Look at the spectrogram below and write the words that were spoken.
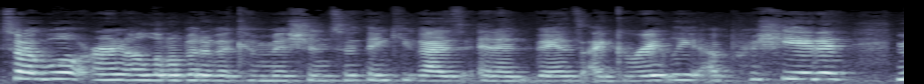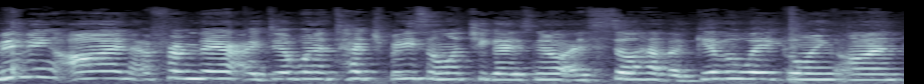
So I will earn a little bit of a commission so thank you guys in advance. I greatly appreciate it. Moving on from there I did want to touch base and let you guys know I still have a giveaway going on.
